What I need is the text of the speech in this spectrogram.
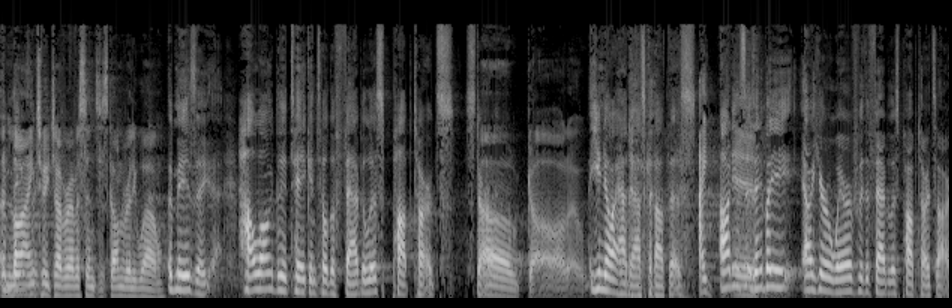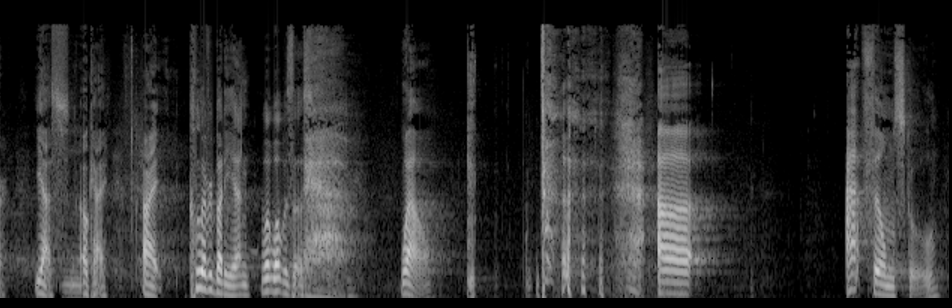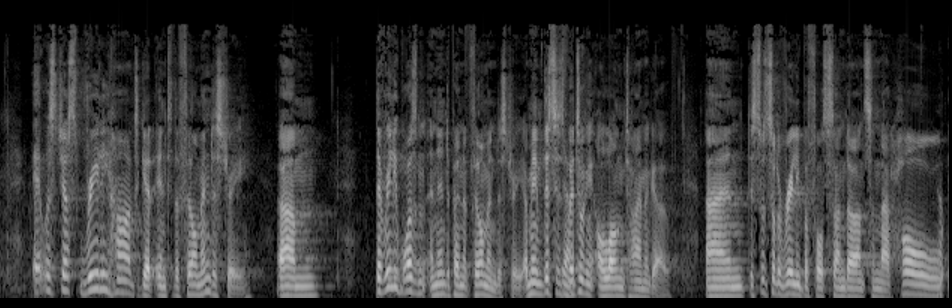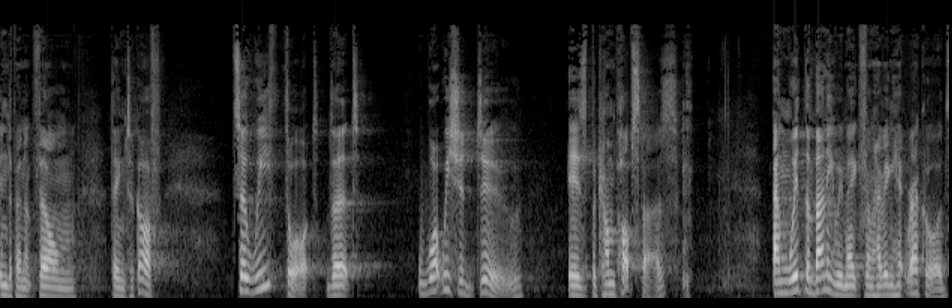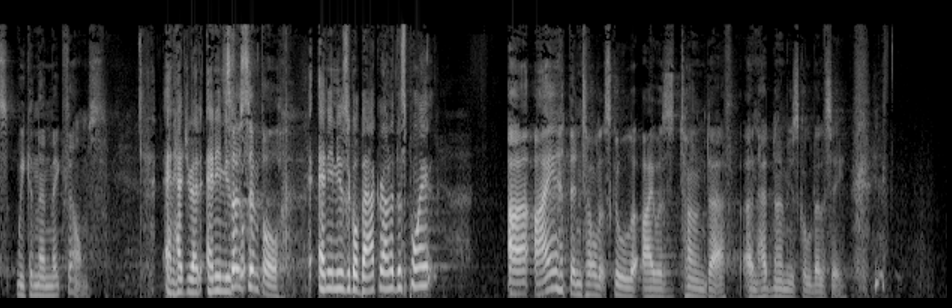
we've lying to each other ever since. It's gone really well. Amazing. How long did it take until the fabulous Pop Tarts started? Oh, God. Oh. you know I had to ask about this. I Audience, did. is anybody out here aware of who the fabulous Pop Tarts are? Yes. Mm. Okay. All right. Clue everybody in. What, what was this? Well, uh, at film school, it was just really hard to get into the film industry. Um, there really wasn't an independent film industry. I mean, this is, Yeah. we're talking a long time ago. And this was sort of really before Sundance and that whole independent film thing took off. So we thought that what we should do is become pop stars. And with the money we make from having hit records, we can then make films. And had you had any musical, so simple. any musical background at this point? Uh, I had been told at school that I was tone deaf and had no musical ability.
